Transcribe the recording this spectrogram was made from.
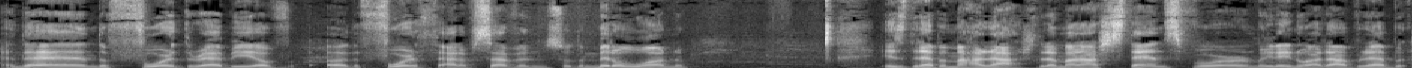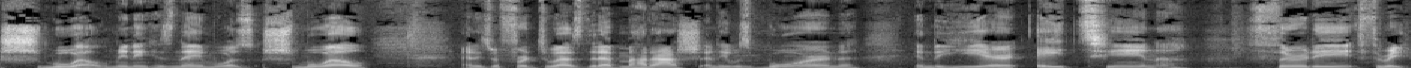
and then the fourth Rebbe of uh, the fourth out of seven, so the middle one is the Rebbe Maharash. The Rebbe Maharash stands for Moreinu HaRav Rebbe Shmuel, meaning his name was Shmuel, and he's referred to as the Rebbe Maharash, and he was born in the year 1833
